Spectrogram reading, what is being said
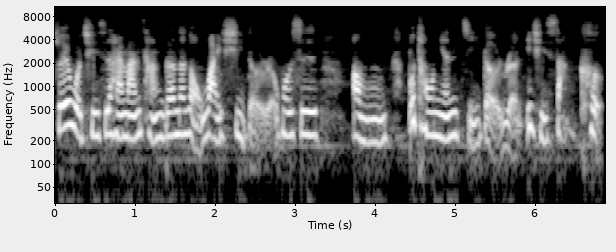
所以我其实还蛮常跟那种外系的人，或是嗯不同年级的人一起上课，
